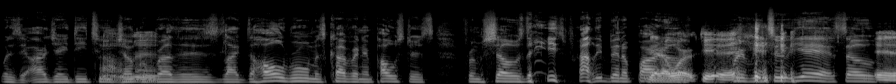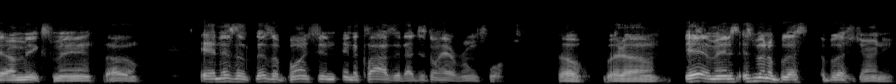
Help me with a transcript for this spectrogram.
what is it, RJD2, Oh, Jungle man. Brothers, like the whole room is covered in posters from shows that he's probably been a part that of. Yeah. Privy to, yeah. So yeah, I'm mixed, man. So, yeah, and there's a there's a bunch in, in the closet I just don't have room for. So, but um, yeah, man, it's, it's been a blessed a blessed journey,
